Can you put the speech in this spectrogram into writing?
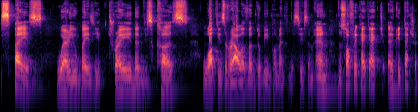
space where you basically trade and discuss what is relevant to be implemented in the system. And the software architecture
